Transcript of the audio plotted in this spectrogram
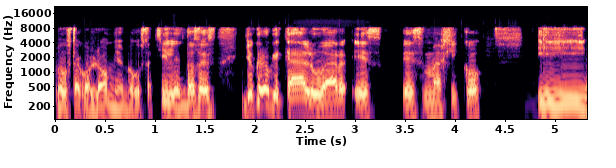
me gusta Colombia, me gusta Chile, entonces yo creo que cada lugar es, es mágico y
